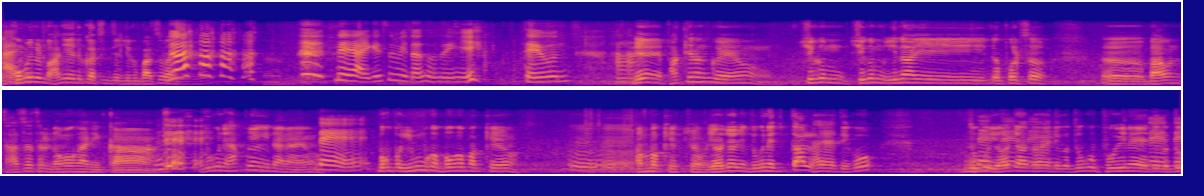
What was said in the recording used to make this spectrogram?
아유, 고민을 많이 해야 될 것 같은데 지금 말씀하시는 네, 알겠습니다, 선생님. 대운. 아, 네, 바뀌는 거예요. 지금 지금 이 나이가 벌써 어, 45을 넘어가니까 네. 누구네 학부형이잖아요. 네. 뭐, 뭐 임무가 뭐가 바뀌어요? 음, 안 바뀌었죠. 여전히 누구네 집 딸 해야 되고 누구 네, 네, 여자도 네. 해야 되고 누구 부인 해야 네, 되고 네.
